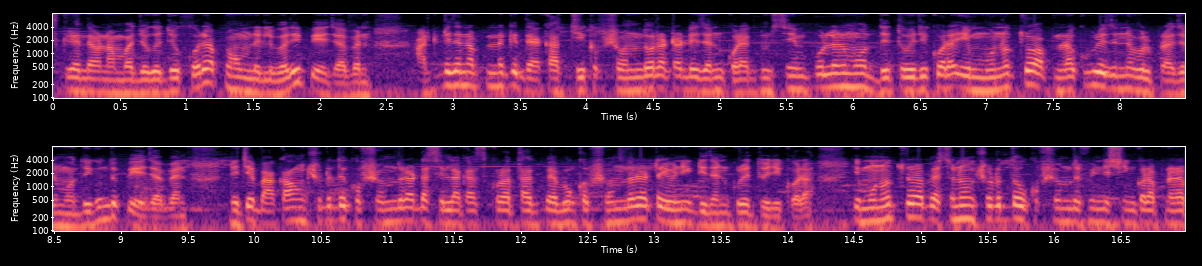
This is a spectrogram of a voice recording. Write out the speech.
স্ক্রিনে দেওয়া নাম্বার যোগাযোগ করে আপনি হোম ডেলিভারি পেয়ে যাবেন। আরেকটা ডিজাইন আপনাকে দেখাচ্ছি, খুব সুন্দর একটা ডিজাইন করে, একদম সিম্পলের মধ্যে তৈরি করা এই মনোত্র আপনারা খুব রিজনেবল প্রাইসের মধ্যে কিন্তু পেয়ে যাবেন। নিচে বাঁকা অংশটাতে খুব সুন্দর একটা সেলা কাজ করা থাকবে এবং খুব সুন্দর একটা ইউনিক ডিজাইন করে তৈরি করা। এই মনোত্র পেছন অংশটাতেও খুব সুন্দর ফিনিশিং করে আপনারা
